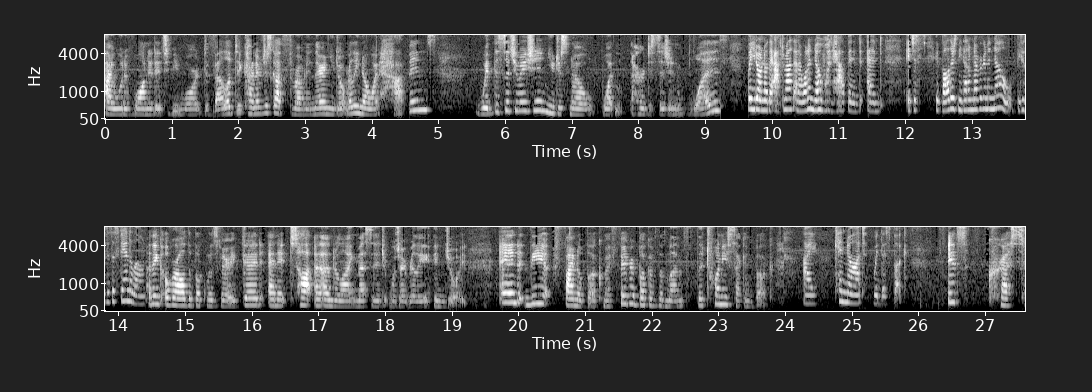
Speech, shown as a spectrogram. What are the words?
I would have wanted it to be more developed. It kind of just got thrown in there and you don't really know what happens with the situation. You just know what her decision was. But you don't know the aftermath and I want to know what happened and it just, it bothers me that I'm never going to know because it's a standalone. I think overall the book was very good and it taught an underlying message which I really enjoyed. And the final book, my favorite book of the month, the 22nd book. I cannot with this book. It's Cress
